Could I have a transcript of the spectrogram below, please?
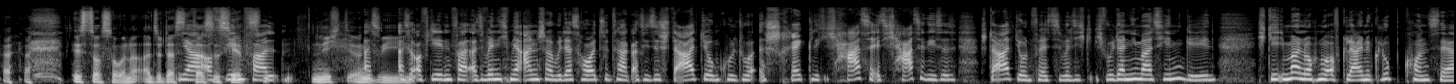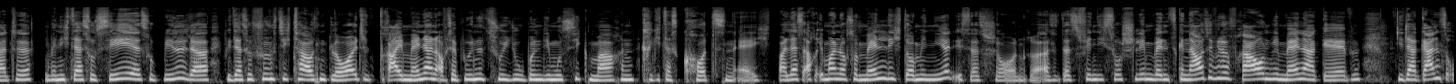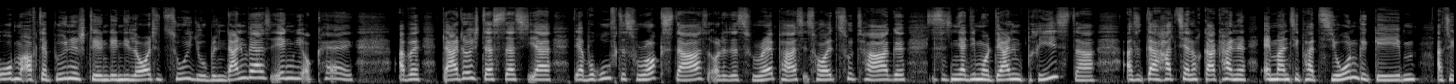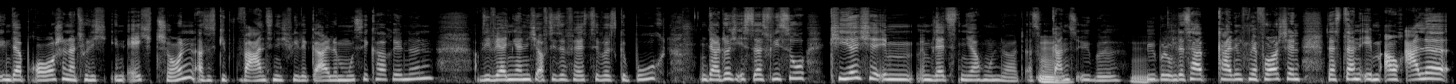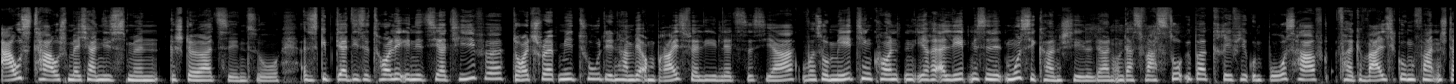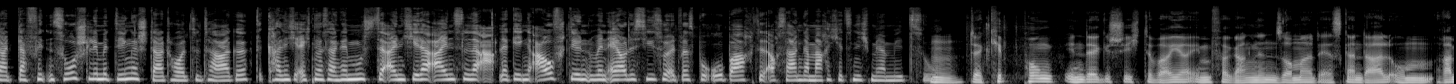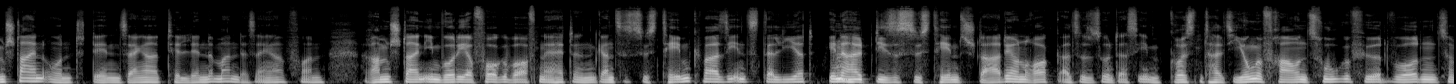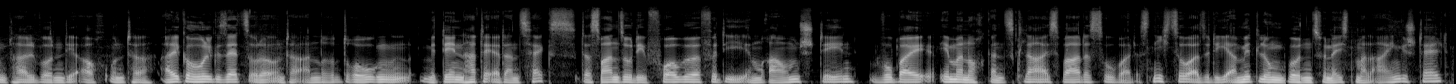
ist doch so, ne? Also das, ja, das ist jetzt Fall. nicht also, irgendwie. Also, also, auf jeden Fall. Also wenn ich mir anschaue, wie das heutzutage, also diese Stadionkultur ist schrecklich. Ich hasse es. Ich hasse diese Stadionfestivals. Ich, ich will da niemals hingehen. Ich gehe immer noch nur auf kleine Clubkonzerte. Wenn ich da so sehe, so Bilder, wie da so 50.000 Leute, drei Männern auf der Bühne zujubeln, die Musik machen, kriege ich das Kotzen echt. Weil das auch immer noch so männlich dominiert ist das Genre. Also das finde ich so schlimm, wenn es genauso viele Frauen wie Männer gäbe, die da ganz oben auf der Bühne stehen, denen die Leute zujubeln, dann wäre es irgendwie okay. Aber dadurch, dass das ja der Beruf des Rockstars oder des Rappers ist heutzutage, das sind ja die modernen Priester. Also da hat es ja noch gar keine Emanzipation gegeben. Also in der Branche natürlich in echt schon. Also es gibt wahnsinnig viele geile Musikerinnen, aber die werden ja nicht auf diese Festivals gebucht. Und dadurch ist das wie so Kirche im, im letzten Jahrhundert. Also mhm. ganz übel, mhm. übel. Und deshalb kann ich mir vorstellen, dass dann eben auch alle Austauschmechanismen gestört sind. So. Also es gibt ja diese tolle Initiative Deutschrap Me Too, den haben wir auch einen Preis verliehen letztes Jahr, wo so Mädchen konnten ihre Erlebnisse mit Musikern schildern. Und das war so übergriffig und boshaft. Vergewaltigungen fanden statt. Da finden so schlimme Dinge statt heutzutage. Da kann ich echt nur sagen, da musste eigentlich jeder Einzelne dagegen aufstehen und wenn er oder sie so etwas beobachtet, auch sagen, da mache ich jetzt nicht mehr mit. So. Hm. Der Kipppunkt in der Geschichte war ja im vergangenen Sommer der Skandal um Rammstein und den Sänger Till Lindemann, der Sänger von Rammstein. Ihm wurde ja vorgeworfen, er hätte ein ganzes System quasi installiert. Innerhalb mhm. dieses Systems Stadionrock, also so, dass ihm größtenteils junge Frauen zugeführt wurden. Zum Teil wurden die auch unter Alkohol gesetzt oder unter andere Drogen. Mit denen hatte er dann Sex. Das waren so die Vorwürfe, die im Raum stehen. Wobei immer noch ganz klar ist, war das so, war das nicht so. Also die Ermittlungen wurden zunächst mal eingestellt.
